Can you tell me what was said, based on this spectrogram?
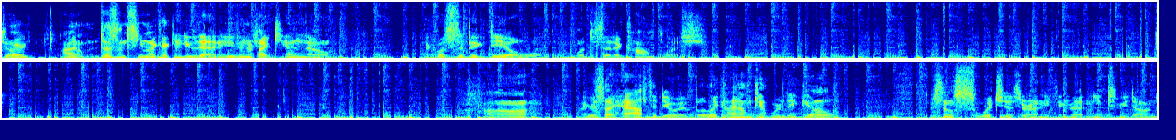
Do I? I don't. It doesn't seem like I can do that. Even if I can, though. Like, what's the big deal? What does it accomplish? I have to do it, but like, I don't get where they go. There's no switches or anything that need to be done.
